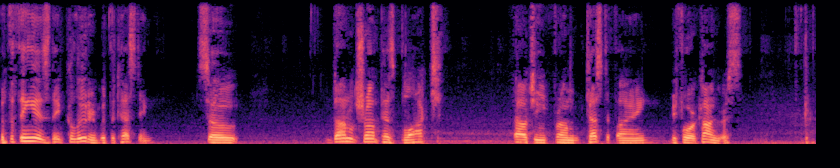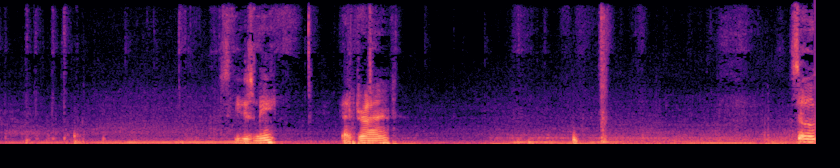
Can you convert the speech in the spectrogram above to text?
But the thing is, they've colluded with the testing. So Donald Trump has blocked Fauci from testifying before Congress. Excuse me. Gotta drive. So,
